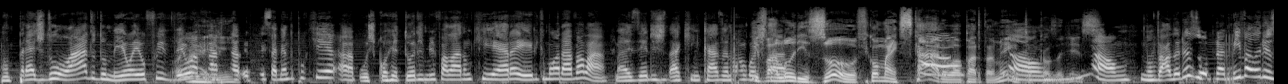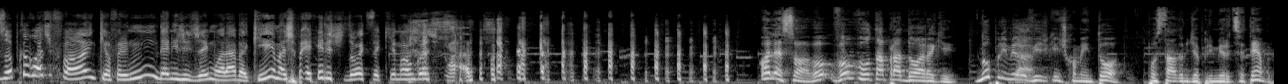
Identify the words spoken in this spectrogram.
num prédio do lado do meu. Aí eu fui ver Olha o apartamento. Eu fiquei sabendo porque ah, os corretores me falaram que era ele que morava lá. Mas eles aqui em casa não E gostaram. valorizou? Ficou mais caro o apartamento Não, por causa disso? não, não valorizou. Pra mim, valorizou porque eu gosto de funk. Eu falei, hum, Denis DJ morava aqui, mas eles dois aqui não gostaram. Olha só, vamos voltar pra Dora aqui. No primeiro Tá. vídeo que a gente comentou, postado no dia 1 de setembro,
